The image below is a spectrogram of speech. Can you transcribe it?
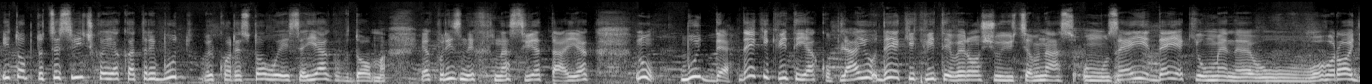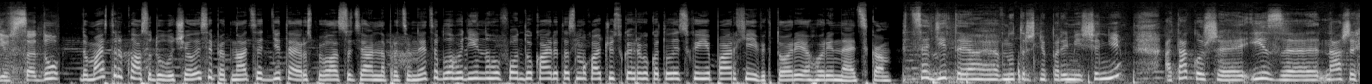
І тобто це свічка як атрибут використовується як вдома, як в різних на свята, як ну будь-де. Деякі квіти я купляю, деякі квіти вирощуються в нас у музеї, деякі у мене в огороді, в саду. До майстер-класу долучилися 15 дітей, розповіла соціальна працівниця благодійного фонду Карітас Мукачівської греко-католицької єпархії Вікторія Горінецька. Це діти е, внутрішньо переміщені, а також е, із е, наших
